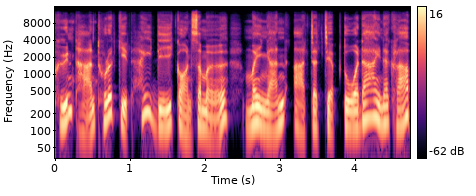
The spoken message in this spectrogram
พื้นฐานธุรกิจให้ดีก่อนเสมอ ไม่งั้นอาจจะเจ็บตัวได้นะครับ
